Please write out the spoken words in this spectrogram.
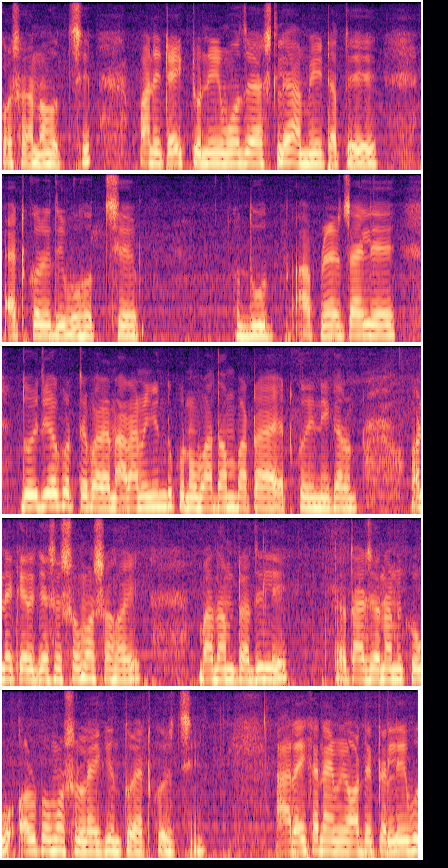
কষানো হচ্ছে। পানিটা একটু নির্মজে আসলে আমি এটাতে অ্যাড করে দিব হচ্ছে দুধ আপনারা চাইলে দই দিয়েও করতে পারেন। আর আমি কিন্তু কোনো বাদাম বাটা অ্যাড করিনি, কারণ অনেকের গ্যাসের সমস্যা হয় বাদামটা দিলে। তো তার জন্য আমি খুব অল্প মশলাই কিন্তু অ্যাড করেছি। আর এখানে আমি অর্ধেকটা লেবু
